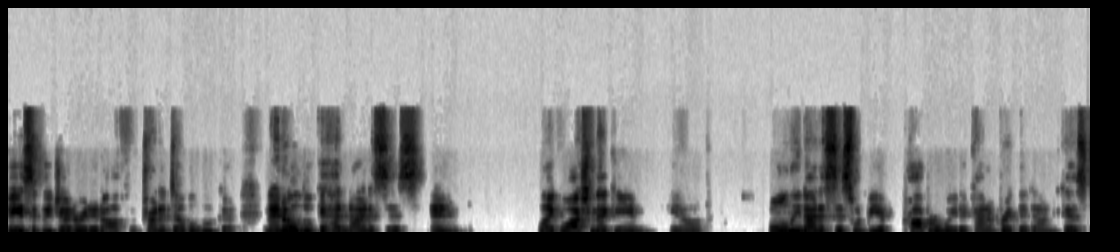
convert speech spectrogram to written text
basically generated off of trying to double Luka. and I know Luka had nine assists, and like watching that game, you know, only nine assists would be a proper way to kind of break that down because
